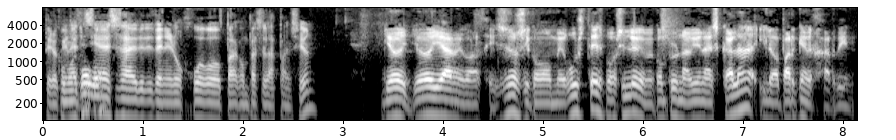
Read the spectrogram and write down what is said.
Pero ¿qué necesidad es esa de tener un juego para comprarse la expansión? Yo, yo ya me conocéis. Eso sí, como me guste, es posible que me compre un avión a escala y lo aparque en el jardín.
